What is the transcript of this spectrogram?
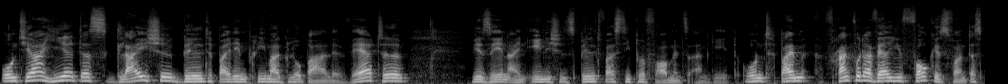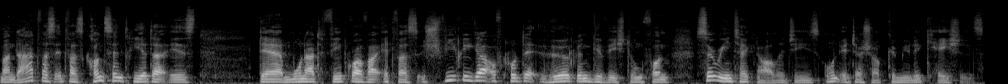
Und ja, hier das gleiche Bild bei den Prima Globale Werte. Wir sehen ein ähnliches Bild, was die Performance angeht. Und beim Frankfurter Value Focus Fund, das Mandat, was etwas konzentrierter ist, der Monat Februar war etwas schwieriger aufgrund der höheren Gewichtung von Serene Technologies und Intershop Communications.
